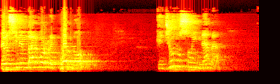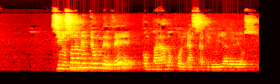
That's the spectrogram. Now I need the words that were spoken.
Pero sin embargo recuerdo que yo no soy nada, sino solamente un bebé comparado con la sabiduría de Dios.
